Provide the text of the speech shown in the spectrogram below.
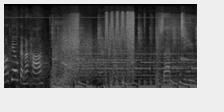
ท่องเที่ยวกันนะคะ Zap TV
